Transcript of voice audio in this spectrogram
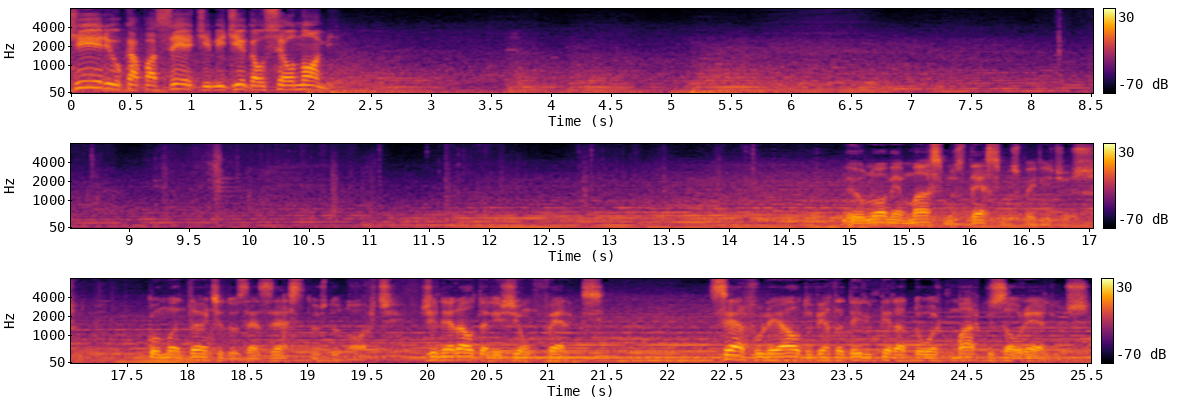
Tire o capacete e me diga o seu nome. Meu nome é Máximos Décimos Meridius, comandante dos exércitos do norte, general da Legião Félix, servo leal do verdadeiro imperador Marcos Aurelius,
